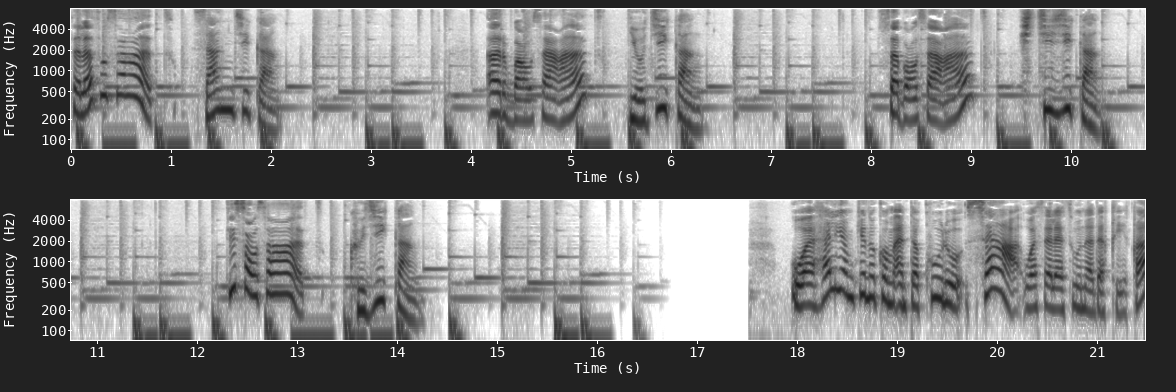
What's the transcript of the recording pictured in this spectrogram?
ثلاث ساعات 3時間 أربع ساعات 4時間 سبع ساعات 7時間 تسع ساعات 9時間 وهل يمكنكم أن تقولوا ساعة وثلاثون دقيقة؟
